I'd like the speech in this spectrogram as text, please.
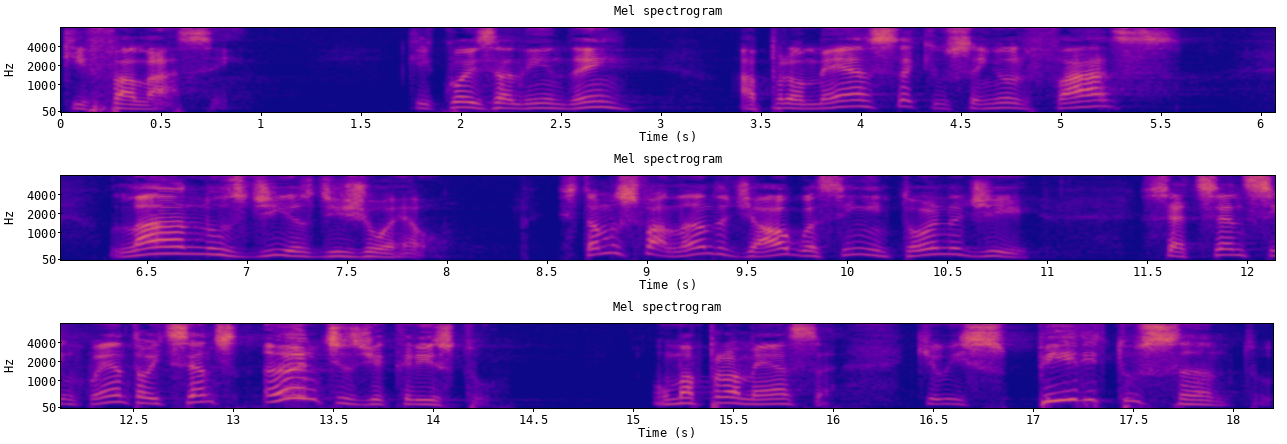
que falassem. Que coisa linda, hein? A promessa que o Senhor faz lá nos dias de Joel. Estamos falando de algo assim em torno de 750, 800 antes de Cristo. Uma promessa que o Espírito Santo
